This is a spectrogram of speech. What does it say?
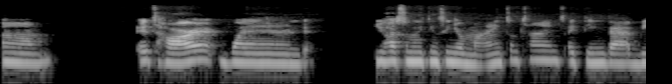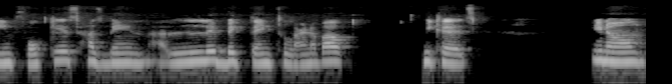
um it's hard when you have so many things in your mind sometimes i think that being focused has been a little big thing to learn about because you know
